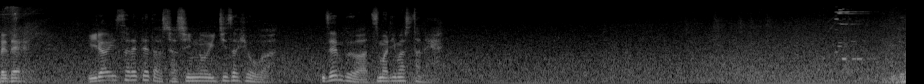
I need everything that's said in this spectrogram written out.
れで依頼されてた写真の位置座標は全部集まりましたね。で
